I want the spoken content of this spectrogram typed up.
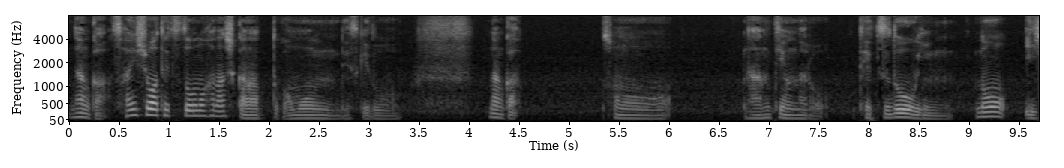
なんか、最初は鉄道の話かなとか思うんですけど、なんか、その、なんて言うんだろう。鉄道員の一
